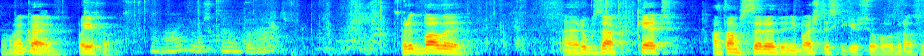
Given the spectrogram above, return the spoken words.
Вмикаю, поїхали. Давай, можеш коментувати. Придбали е, рюкзак Cat, а там всередині, бачите, скільки всього одразу.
